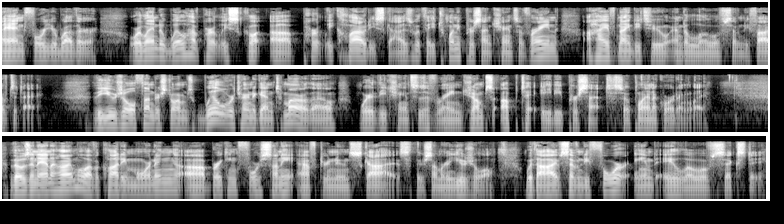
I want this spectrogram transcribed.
And for your weather, Orlando will have partly uh, partly cloudy skies with a 20% chance of rain, a high of 92, and a low of 75 today. The usual thunderstorms will return again tomorrow, though, where the chances of rain jumps up to 80%, so plan accordingly. Those in Anaheim will have a cloudy morning, uh, breaking for sunny afternoon skies. Their summer usual, with a high of 74 and a low of 60.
